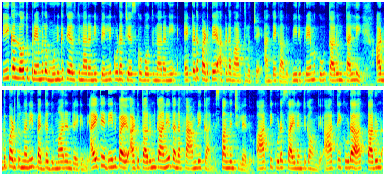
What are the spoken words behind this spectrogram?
పీకల్లోతు ప్రేమలో మునిగి తేలుతున్నారని పెళ్ళి కూడా చేసుకోబోతున్నారని ఎక్కడ పడితే అక్కడ వార్తలు వచ్చాయి అంతేకాదు వీరి ప్రేమకు తరుణ్ తల్లి అడ్డుపడుతుందని పెద్ద దుమారం రేగింది. అయితే దీనిపై అటు తరుణ్ కానీ తన ఫ్యామిలీ కానీ స్పందించలేదు. ఆర్తి కూడా సైలెంట్గా ఉంది. ఆర్తి కూడా తరుణ్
